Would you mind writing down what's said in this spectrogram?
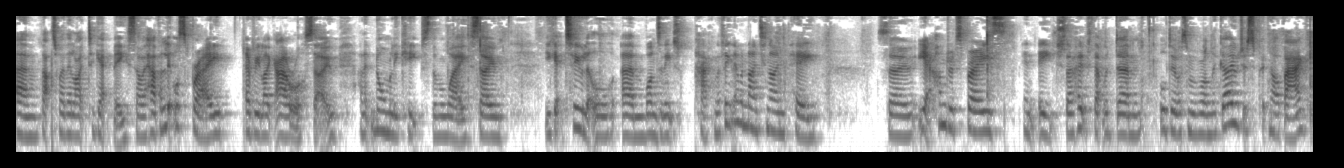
um, that's where they like to get me. So I have a little spray every like hour or so and it normally keeps them away. So you get two little um, ones in each pack and I think they were 99p. So yeah, 100 sprays in each. So hopefully that would um, all do us when we're on the go, just to put in our bag,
